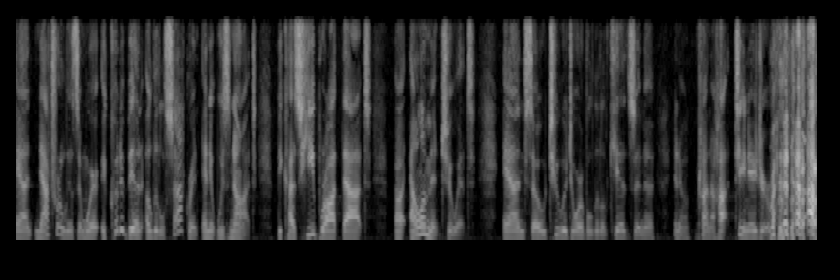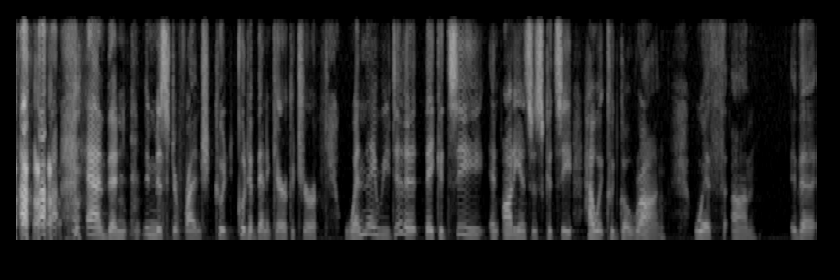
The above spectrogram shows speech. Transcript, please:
and naturalism where it could have been a little saccharine and it was not because he brought that uh, element to it. And so two adorable little kids and a you know kind of hot teenager and then mr french could could have been a caricature. When they redid it they could see and audiences could see how it could go wrong with um, the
